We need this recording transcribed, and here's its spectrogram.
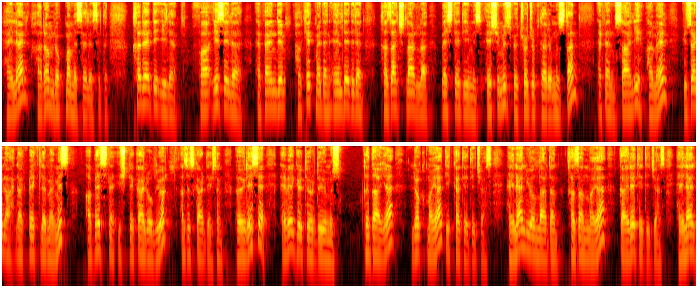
helal haram lokma meselesidir. Kredi ile faiz ile efendim hak etmeden elde edilen kazançlarla beslediğimiz eşimiz ve çocuklarımızdan efendim salih amel, güzel ahlak beklememiz abesle iştigal oluyor aziz kardeşlerim. Öyleyse eve götürdüğümüz gıdaya, lokmaya dikkat edeceğiz. Helal yollardan kazanmaya gayret edeceğiz. Helal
